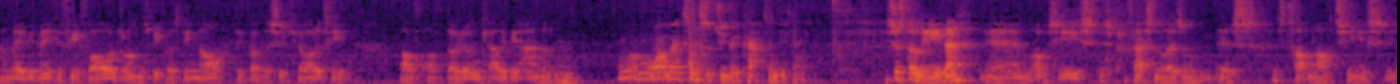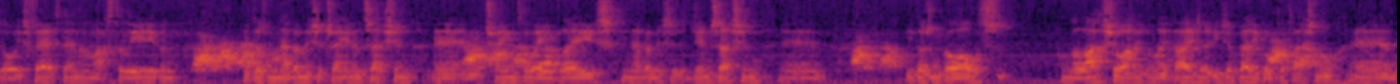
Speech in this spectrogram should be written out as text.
and maybe make a few forward runs because they know they've got the security of, of Doyle and Kelly behind them. Mm. What, makes him such a good captain do you think? He's just a leader. Um, obviously, his, his professionalism is, is top notch. He's, he's always first in and last to leave, and he doesn't never miss a training session. Um, he trains the way he plays. He never misses a gym session. Um, he doesn't go out on the lash or anything like that. He's a, he's a very good professional, um,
